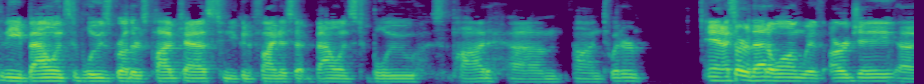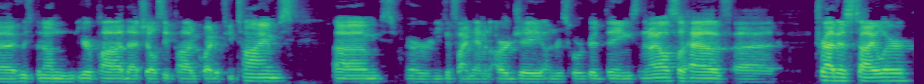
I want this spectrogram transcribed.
the Balanced Blues Brothers podcast, and you can find us at Balanced Blue Pod um, on Twitter. and I started that along with RJ, uh, who's been on your pod, that Chelsea pod, quite a few times. Um, or you can find him at RJ underscore good things. And then I also have uh, Travis Tyler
